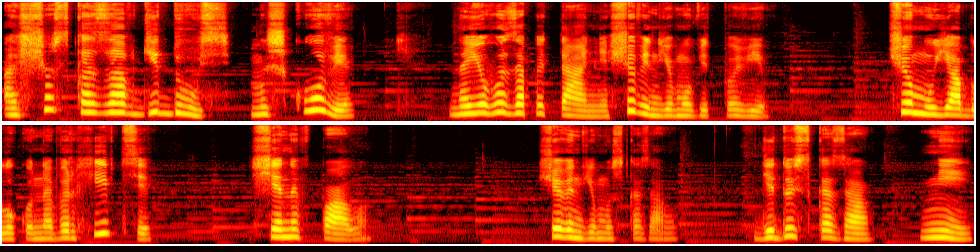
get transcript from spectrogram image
А що сказав дідусь Мишкові на його запитання, що він йому відповів? Чому яблуко на верхівці ще не впало? Що він йому сказав? Дідусь сказав ні,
